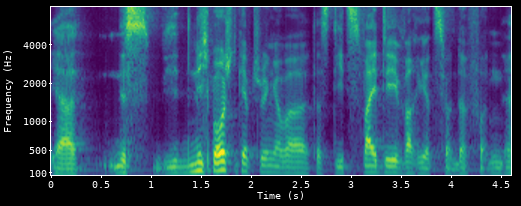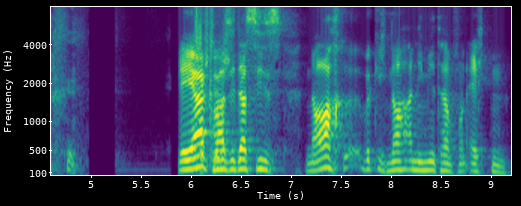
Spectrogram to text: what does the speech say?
ja, ist nicht Motion Capturing, aber das die 2D-Variation davon. Ne? Ja, ja, quasi, dass sie es nach, wirklich nachanimiert haben von echten.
